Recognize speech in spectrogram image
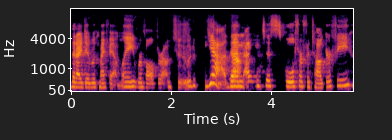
that i did with my family revolved around food. Yeah then i went to school for photography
